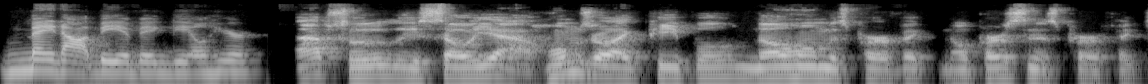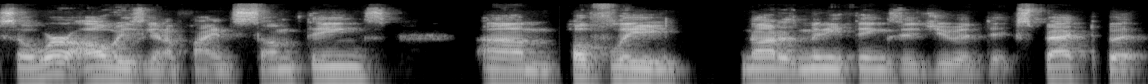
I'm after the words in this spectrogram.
may not be a big deal here? Absolutely. So yeah, homes are like people. No home is perfect. No person is perfect. So we're always going to find some things. Um, hopefully not as many things as you would expect, but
